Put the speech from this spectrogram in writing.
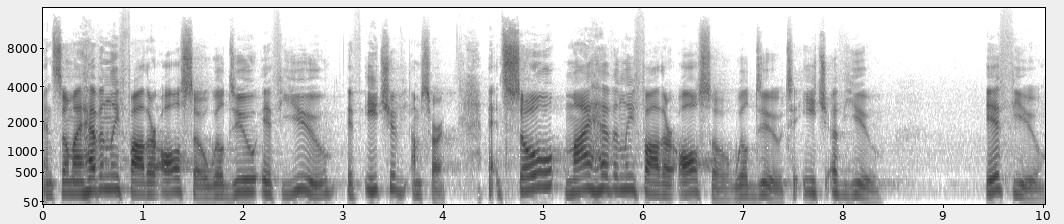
And so my heavenly Father also will do if you, if each of I'm sorry. And so my heavenly Father also will do to each of you if you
